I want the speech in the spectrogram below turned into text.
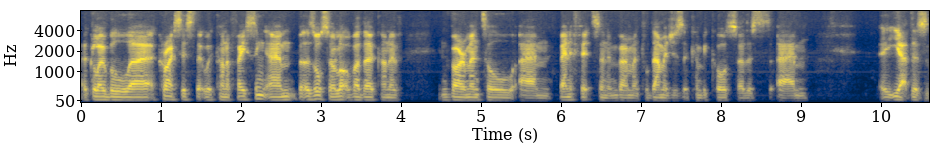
a global uh, crisis that we're kind of facing. Um, but there's also a lot of other kind of environmental um, benefits and environmental damages that can be caused. So there's um, yeah, there's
